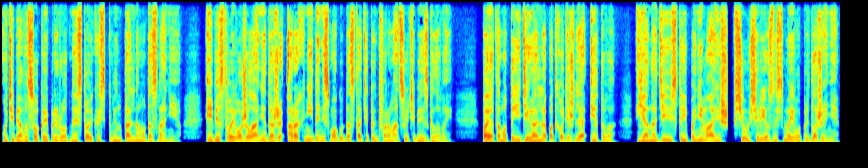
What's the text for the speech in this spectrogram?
У тебя высокая природная стойкость к ментальному дознанию, и без твоего желания даже арахниды не смогут достать эту информацию у тебя из головы. Поэтому ты идеально подходишь для этого. Я надеюсь, ты понимаешь всю серьезность моего предложения.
